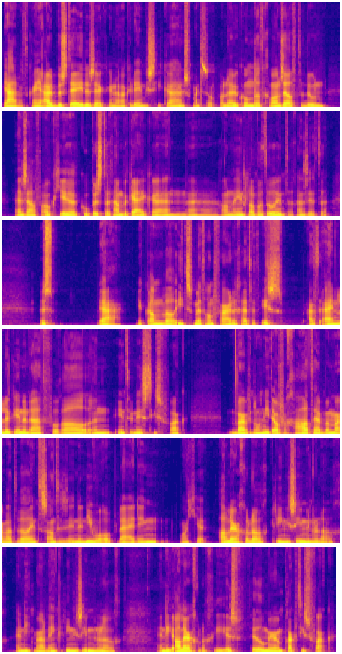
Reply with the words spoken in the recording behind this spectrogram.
Ja, dat kan je uitbesteden, zeker in een academisch ziekenhuis. Maar het is ook wel leuk om dat gewoon zelf te doen. En zelf ook je koepels te gaan bekijken en uh, gewoon in het laboratorium te gaan zitten. Dus ja, je kan wel iets met handvaardigheid. Het is uiteindelijk inderdaad vooral een internistisch vak. Waar we het nog niet over gehad hebben, maar wat wel interessant is in de nieuwe opleiding, word je allergoloog, klinisch immunoloog. En niet meer alleen klinisch immunoloog. En die allergologie is veel meer een praktisch vak.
